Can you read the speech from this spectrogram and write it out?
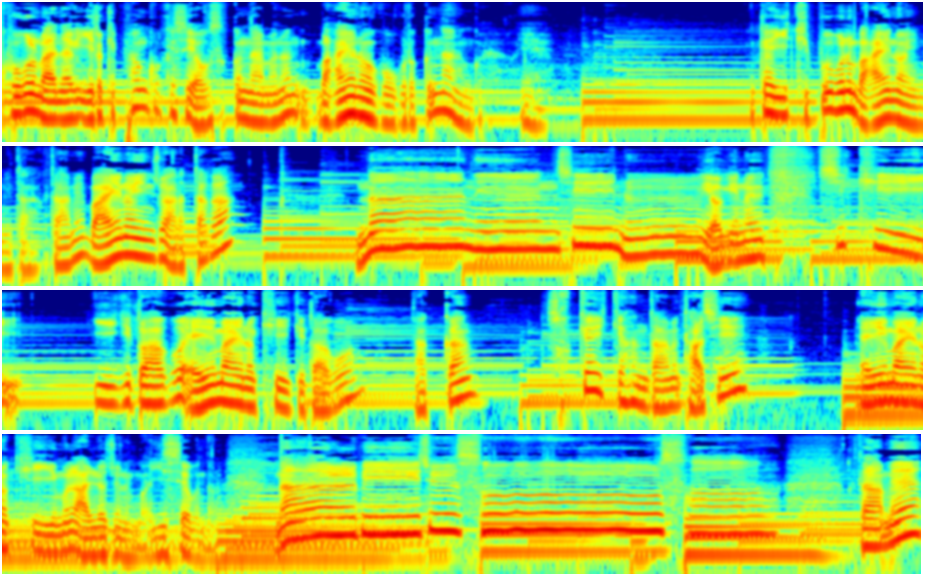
곡을 만약에 이렇게 편곡해서 여기서 끝나면은 마이너 곡으로 끝나는 거예요. 예. 그러니까 이 뒷부분은 마이너입니다. 그 다음에 마이너인 줄 알았다가 나는 진우 여기는 C키 이기도 하고 A 마이너 키이기도 하고 약간 섞여 있게 한 다음에 다시 A 마이너 키임을 알려주는 거야. E7으로. 날 비주소서. 그 다음에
